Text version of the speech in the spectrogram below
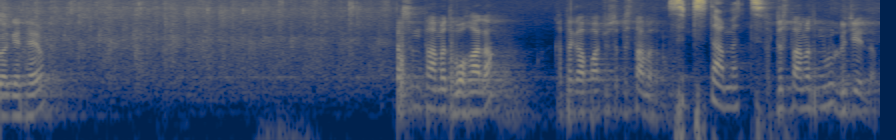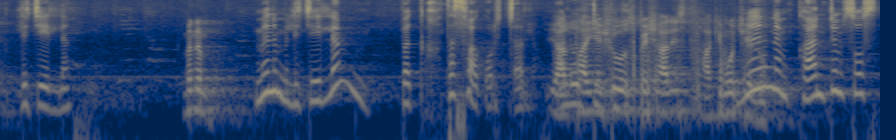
ለጌታ ይሁን። ከስንት ዓመት በኋላ ከተጋባችሁ? ስድስት ዓመት ነው። ስድስት አመት ስድስት ዓመት ሙሉ ልጅ የለም ልጅ የለም፣ ምንም ምንም ልጅ የለም። በቃ ተስፋ ቆርጫለሁ። ያልታየሽው specialist ሐኪሞች ምንም ከአንድም ሶስት?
